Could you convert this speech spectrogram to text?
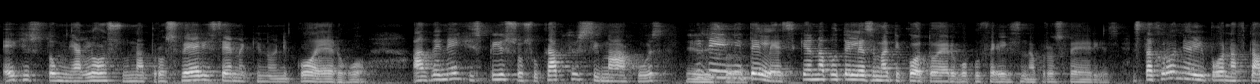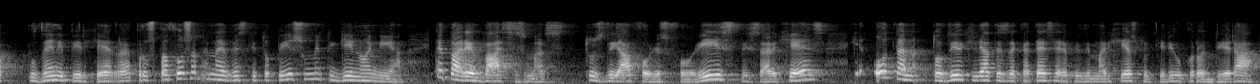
έχεις στο μυαλό σου να προσφέρεις ένα κοινωνικό έργο, αν δεν έχεις πίσω σου κάποιους συμμάχους, Είναι είναι δύσκολο. ημιτελές και αναποτελεσματικό το έργο που θέλεις να προσφέρεις. Στα χρόνια λοιπόν αυτά που δεν υπήρχε έδρα, προσπαθούσαμε να ευαισθητοποιήσουμε την κοινωνία με παρεμβάσεις μας τους διάφορες φορείς, τις αρχές. Και όταν το 2014 επί δημαρχίας του κυρίου Κροντιρά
